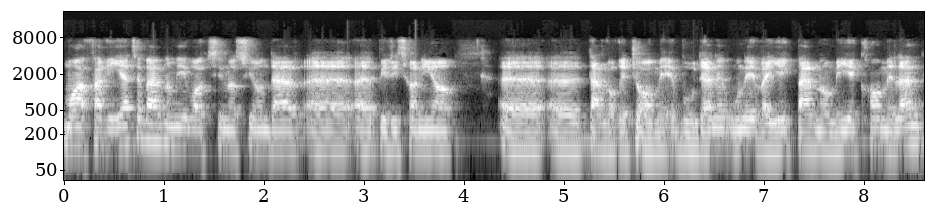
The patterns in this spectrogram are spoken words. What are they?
موفقیت برنامه واکسیناسیون در بریتانیا در واقع جامعه بودن اونه و یک برنامه کاملا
